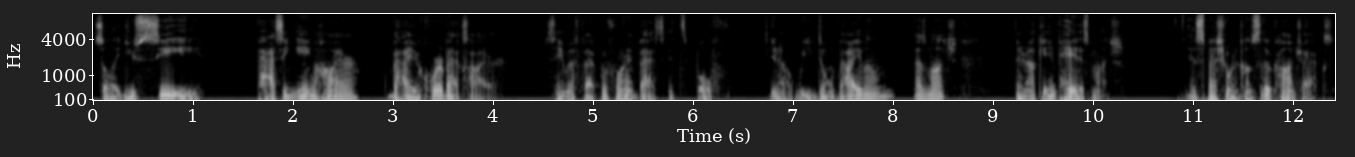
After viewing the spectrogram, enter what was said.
So like you see, passing game higher, value quarterbacks higher. Same effect with running backs. It's both. You know, we don't value them as much. They're not getting paid as much, especially when it comes to their contracts.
